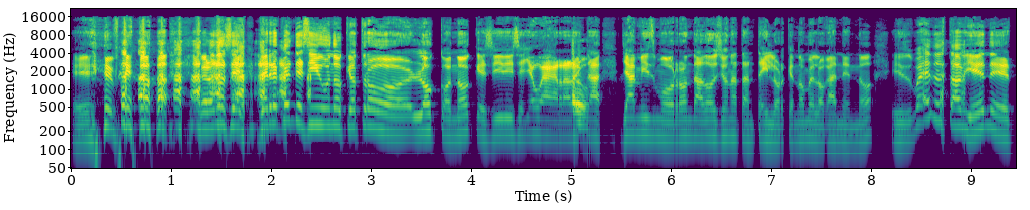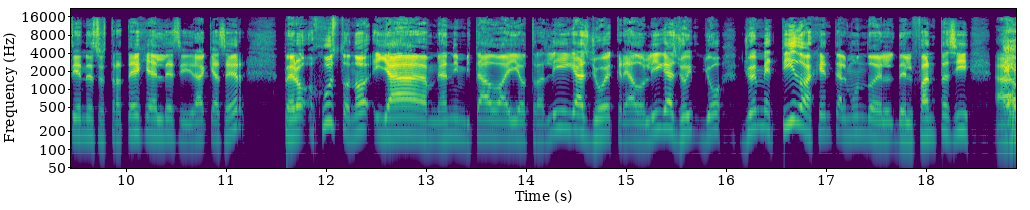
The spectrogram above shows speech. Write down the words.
Eh, pero, no sé, de repente sí, uno que otro loco, ¿no? Que sí dice, yo voy a agarrar ya mismo ronda 2 Jonathan Taylor, que no me lo ganen, ¿no? Y dices, bueno, está bien, eh, tiene su estrategia, él decidirá qué hacer, pero justo, ¿no? Y ya me han invitado ahí a otras ligas, yo he creado ligas, yo, yo, yo he metido a gente al mundo del, fantasy, a,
